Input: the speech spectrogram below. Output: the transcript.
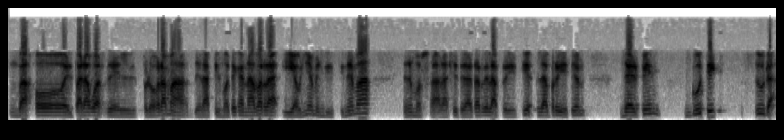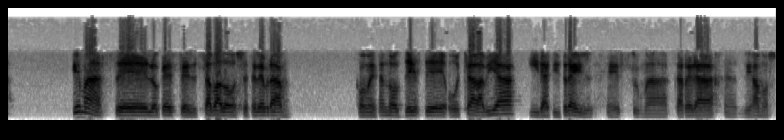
bajo el paraguas del programa de la Filmoteca Navarra y Auñamendi Cinema, tenemos a las 7 de la tarde la proyección, la proyección del film Gutik Zura. ¿Qué más? Eh, lo que es el sábado se celebra comenzando desde Ochagavía y Dati Trail. Es una carrera, digamos,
